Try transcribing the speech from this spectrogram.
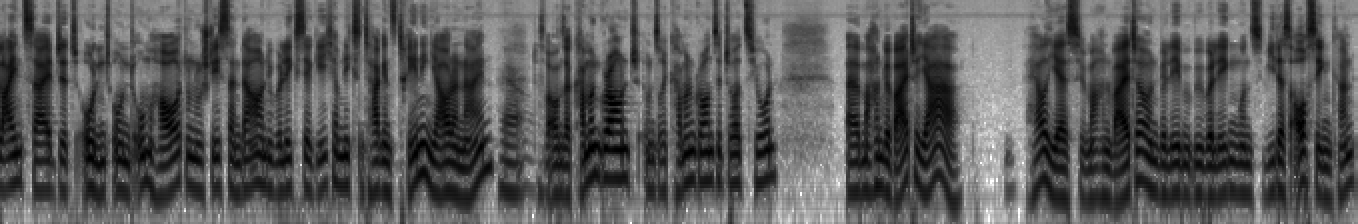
blindsided und, und umhaut und du stehst dann da und überlegst dir, gehe ich am nächsten Tag ins Training, ja oder nein? Das war unser Common Ground, unsere Common Ground Situation. Äh, machen wir weiter? Ja hell yes, wir machen weiter und wir, leben, wir überlegen uns, wie das aussehen kann.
